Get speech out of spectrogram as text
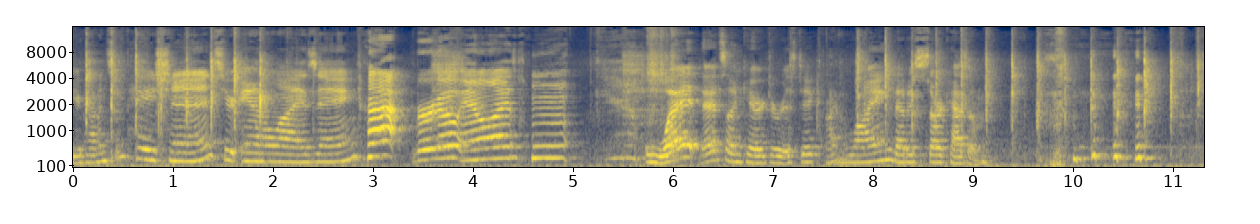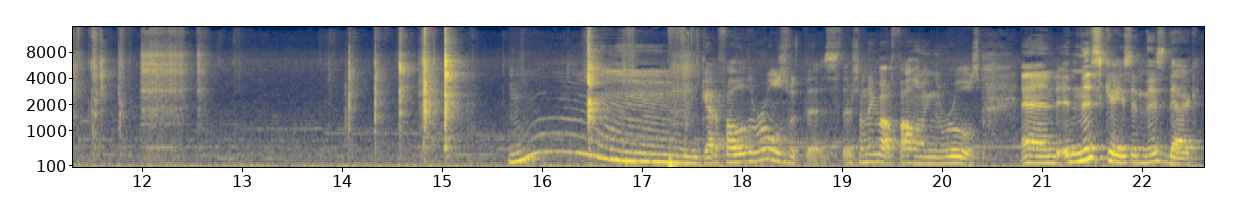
You're having some patience, you're analyzing. Ha! Virgo, analyze. Hmm. What? That's uncharacteristic. I'm lying. That is sarcasm. Mmm. Gotta follow the rules with this. There's something about following the rules. And in this case, in this deck,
